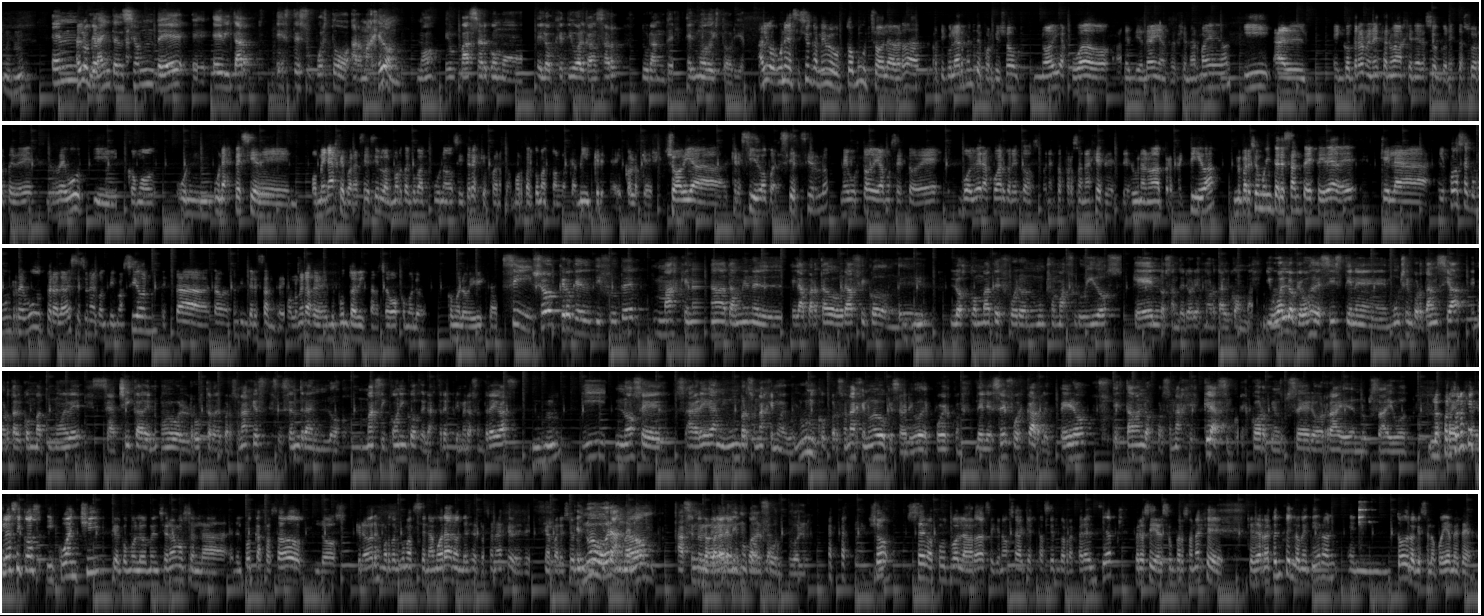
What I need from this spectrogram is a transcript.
en la intención de eh, evitar este supuesto Armagedón, ¿no? Va a ser como el objetivo a alcanzar durante el modo historia. Algo, una decisión que a mí me gustó mucho, la verdad, particularmente porque yo no había jugado a Dead Alliance versión Armageddon y al encontrarme en esta nueva generación con esta suerte de reboot y como una especie de homenaje, por así decirlo, al Mortal Kombat 1, 2 y 3, que fueron los Mortal Kombat con los que a mí, eh, con los que yo había crecido, por así decirlo. Me gustó, digamos, esto de volver a jugar con estos, con estos personajes desde una nueva perspectiva. Me pareció muy interesante esta idea de que la, el juego sea como un reboot, pero a la vez es una continuación, está, está bastante interesante, por lo menos desde mi punto de vista, no sé vos cómo lo, cómo lo viviste. Sí, yo creo que disfruté más que nada también el, el apartado gráfico donde los combates fueron mucho más fluidos que en los anteriores Mortal Kombat. Igual lo que vos decís tiene mucha importancia. En Mortal Kombat 9 se achica de nuevo el rooster de personajes, se centra en los más icónicos de las tres primeras entregas y no se agrega ningún personaje nuevo. El único personaje nuevo que se agregó después con DLC fue Scarlet, pero estaban los personajes clásicos: Scorpion, Sub-Zero, Raiden, Noob Los personajes clásicos y Quan Chi, que como lo mencionamos en, la, en el podcast pasado, los creadores de Mortal Kombat se enamoraron de ese personaje desde que apareció el, el nuevo grande, ¿no? Haciendo el paralelismo con el fútbol. Yo cero fútbol, la verdad, así que no sé a qué está haciendo referencia, pero sí, es un personaje que de repente lo metieron en todo lo que se lo podía meter.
